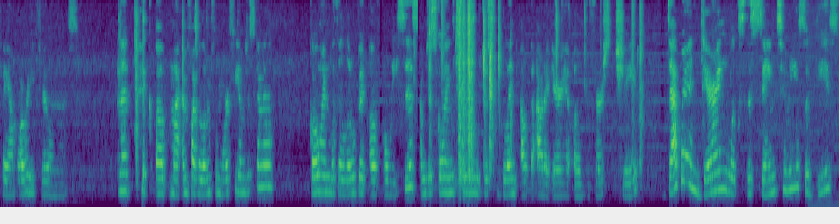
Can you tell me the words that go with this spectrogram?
Okay, I'm already feeling this. To pick up my M511 from Morphe. I'm just to go in with a little bit of Oasis. I'm just going to just blend out the outer area of the first shade. Dapper and Daring looks the same to me. So these,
